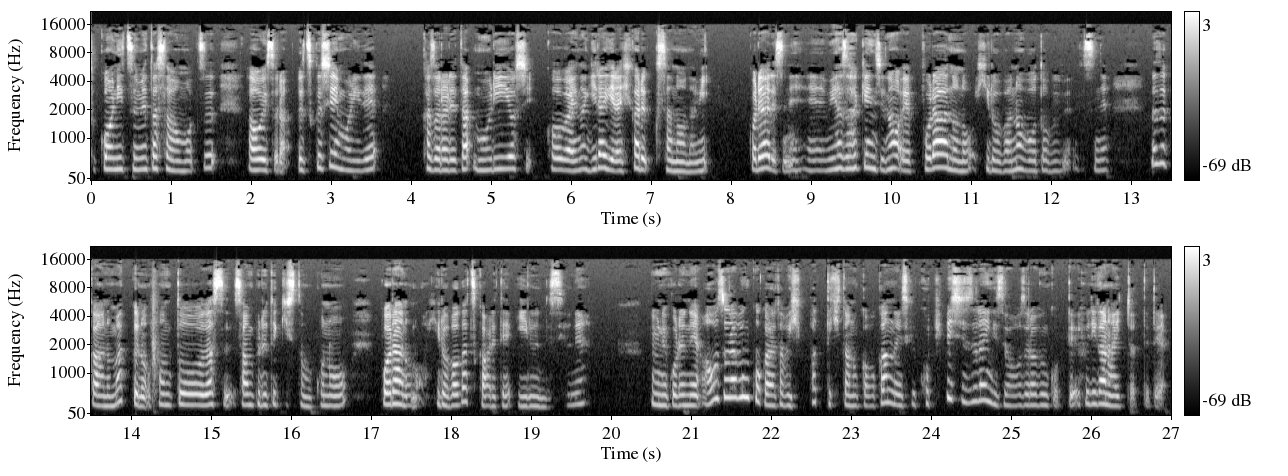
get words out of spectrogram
そこに冷たさを持つ青い空、美しい森で飾られた森吉、郊外のギラギラ光る草の波。これはですね、えー、宮沢賢治の、え、ポラーノの広場の冒頭部分ですね。なぜかあの Mac のフォントを出すサンプルテキストもこのポラーノの広場が使われているんですよね。でもね、これね、青空文庫から多分引っ張ってきたのかわかんないですけど、コピペしづらいんですよ、青空文庫って。振り仮名入っちゃってて。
